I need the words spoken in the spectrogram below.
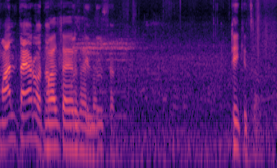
माल तयार होता. माल तयार झाला. ठीक आहे चालेल.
